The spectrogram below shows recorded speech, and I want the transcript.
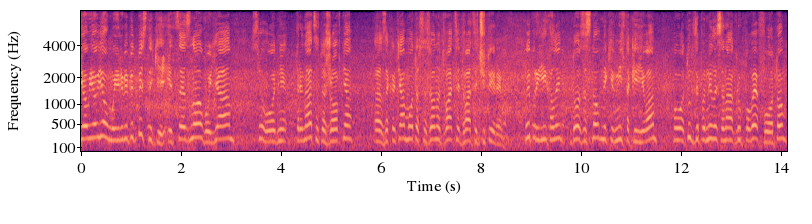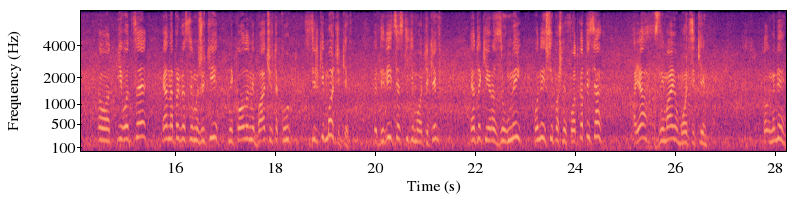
Йоу-йоу-йоу, мої любі підписники! І це знову я сьогодні, 13 жовтня, е, закриття мотосезону 2024. Ми приїхали до засновників міста Києва. О, тут зупинилися на групове фото. От, і оце я, наприклад, в своєму житті ніколи не бачив таку стільки мотиків. Дивіться, скільки мотиків. Я такий розумний. Вони всі пішли фоткатися, а я знімаю моцики. Мені,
